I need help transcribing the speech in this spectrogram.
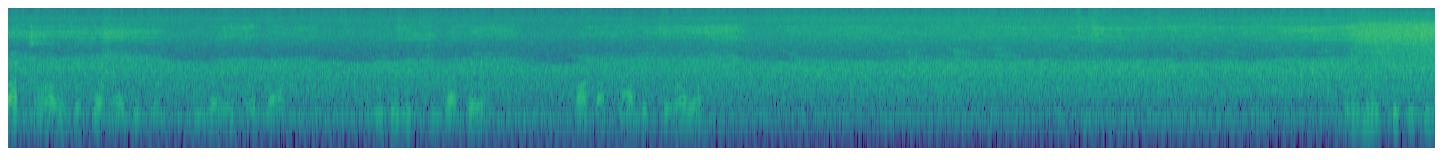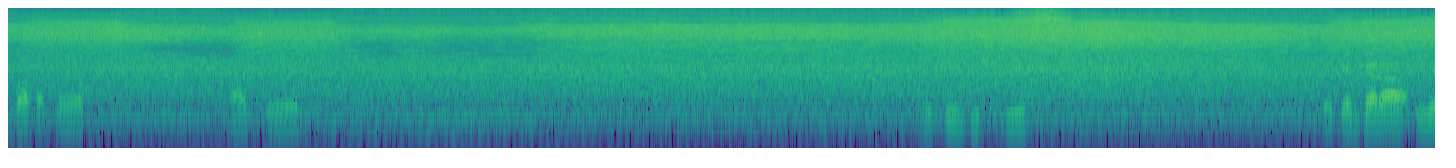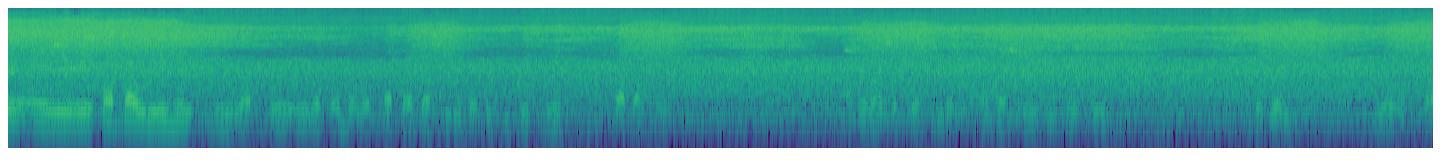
এইভাবে পালন করতে হয়, দেখুন কীভাবে ঘরটা রেখে দিচ্ছি যাতে বাতাস না দেখতে পারে। এই মুহূর্তে প্রচুর বাতাসও আছে। প্রচুর বৃষ্টি। দেখেন যারা উড়ে পর্দা উড়িয়ে নিয়ে যাচ্ছে, এইরকম অবস্থা। পর্দা শুরু করতে কী করছে? বাতাসে আপনারা করতে এখন দেখেন পর্দা শুরু কী করছে? দেখেন, কী অবস্থা।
